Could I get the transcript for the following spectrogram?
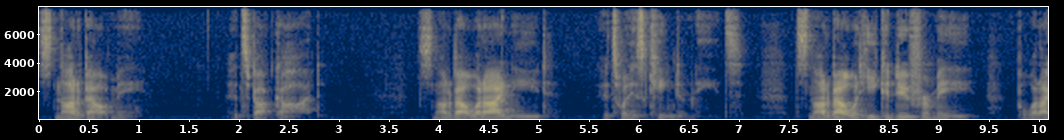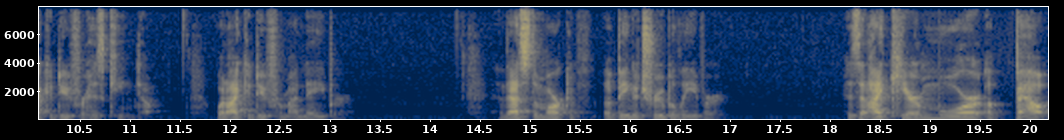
It's not about me. It's about God. It's not about what I need, it's what His kingdom needs. It's not about what He could do for me, but what I could do for His kingdom, what I could do for my neighbor. And that's the mark of, of being a true believer, is that I care more about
